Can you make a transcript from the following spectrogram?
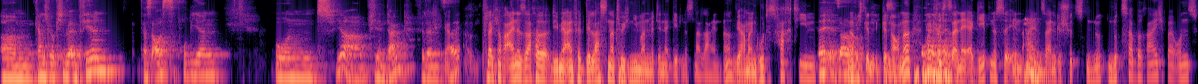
Ähm, kann ich wirklich nur empfehlen das auszuprobieren. Und ja, vielen Dank für deine Zeit. Ja, vielleicht noch eine Sache, die mir einfällt. Wir lassen natürlich niemanden mit den Ergebnissen allein. Ne? Wir haben ein gutes Fachteam. Ne? Genau, ne? Man kriegt seine Ergebnisse in einen, seinen geschützten Nutzerbereich bei uns.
